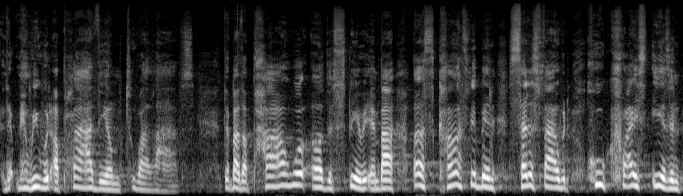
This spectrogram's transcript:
and that, man, we would apply them to our lives. That by the power of the Spirit and by us constantly being satisfied with who Christ is and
